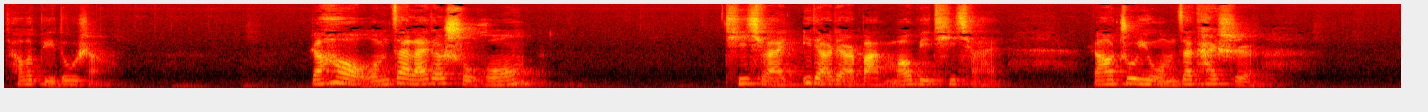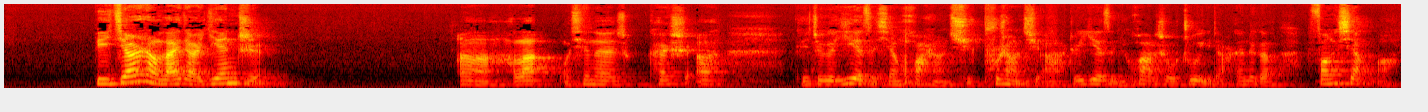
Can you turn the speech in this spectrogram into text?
调到笔肚上。然后我们再来点曙红，提起来一点点把毛笔提起来，然后注意我们再开始，笔尖上来点胭脂，啊，好了，我现在开始啊，给这个叶子先画上去，铺上去啊，这个叶子你画的时候注意点它那个方向啊，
